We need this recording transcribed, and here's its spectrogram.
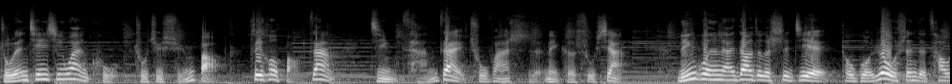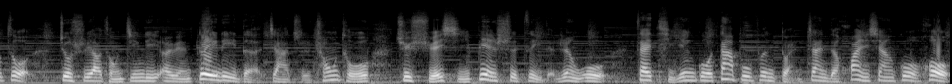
主人千辛万苦出去寻宝，最后宝藏。仅藏在出发时那棵树下。灵魂来到这个世界，透过肉身的操作，就是要从经历二元对立的价值冲突，去学习辨识自己的任务。在体验过大部分短暂的幻象过后，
